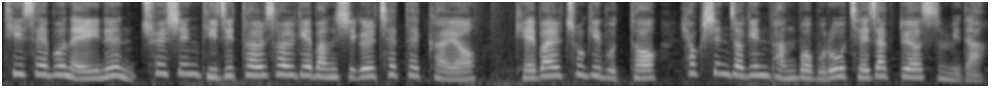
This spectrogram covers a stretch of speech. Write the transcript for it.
T7A는 최신 디지털 설계 방식을 채택하여 개발 초기부터 혁신적인 방법으로 제작되었습니다.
